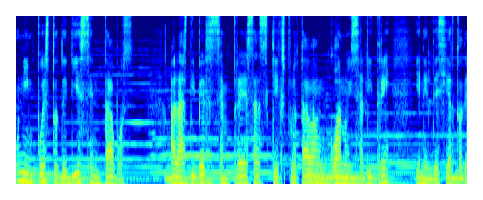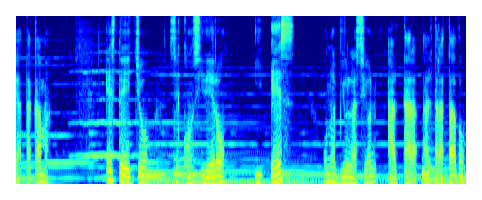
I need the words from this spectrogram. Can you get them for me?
un impuesto de 10 centavos a las diversas empresas que explotaban guano y salitre en el desierto de Atacama. Este hecho se consideró y es una violación al, tratado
